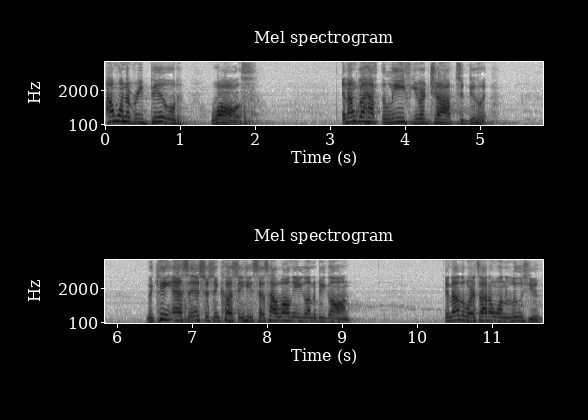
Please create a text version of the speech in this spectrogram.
I want to rebuild walls. And I'm going to have to leave your job to do it. The king asks an interesting question. He says, How long are you going to be gone? In other words, I don't want to lose you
